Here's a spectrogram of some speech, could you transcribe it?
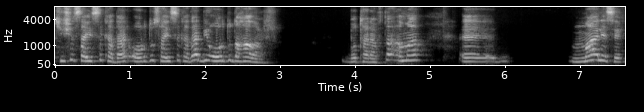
kişi sayısı kadar, ordu sayısı kadar bir ordu daha var bu tarafta ama e, maalesef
